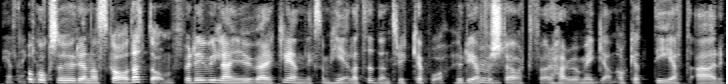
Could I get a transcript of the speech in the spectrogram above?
helt enkelt. Och också hur den har skadat dem, för det vill han ju verkligen liksom hela tiden trycka på, hur det har förstört för Harry och Meghan och att det är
